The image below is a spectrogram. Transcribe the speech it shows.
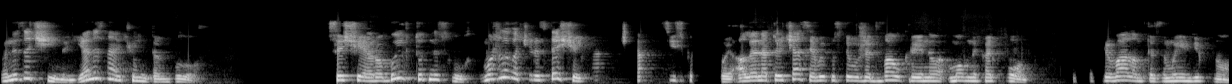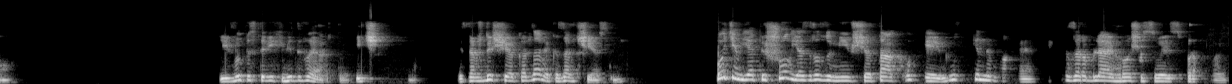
вони зачинені. Я не знаю, чому так було. Все, що я робив, тут не слухав. Можливо, через те, що я читав російською мовою, але на той час я випустив уже два україномовних альбоми «Під привалом та за моїм вікном. І випустив їх відверто і чесно. І завжди, що я казав, я казав чесно. Потім я пішов, я зрозумів, що так, окей, музики немає, заробляю гроші своєю справою.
